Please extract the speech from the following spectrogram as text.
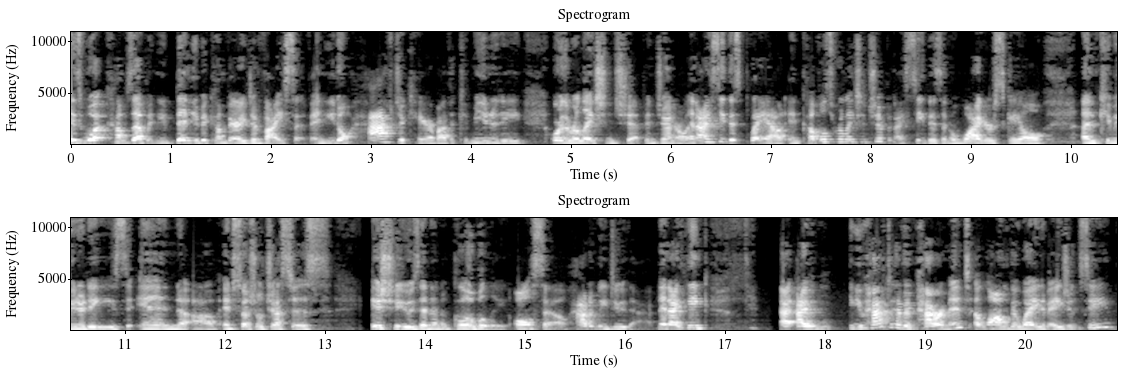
is what comes up and you then you become very divisive and you don't have to care about the community or the relationship in general. And i see this play out in couples relationship and i see this in a wider scale in communities in um, in social justice issues and then globally also. How do we do that? And i think I, I, you have to have empowerment along the way of agency,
